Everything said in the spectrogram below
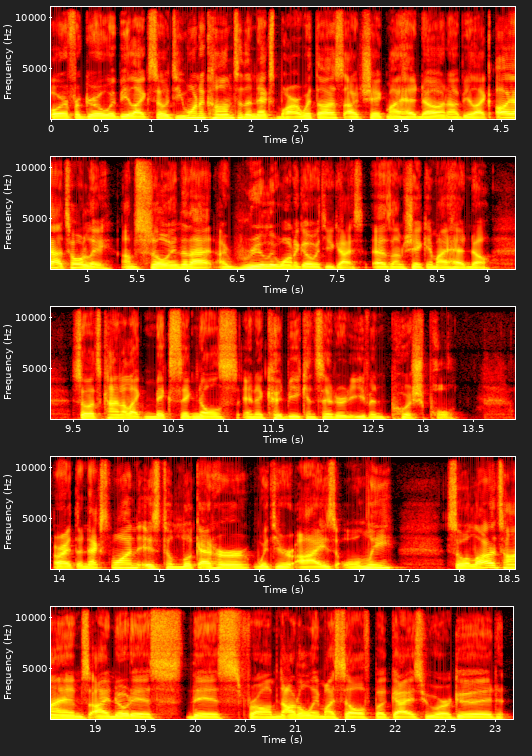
Or if a girl would be like, So do you want to come to the next bar with us? I'd shake my head no, and I'd be like, Oh, yeah, totally. I'm so into that. I really want to go with you guys as I'm shaking my head no. So it's kind of like mixed signals, and it could be considered even push pull. All right, the next one is to look at her with your eyes only. So a lot of times I notice this from not only myself, but guys who are good,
